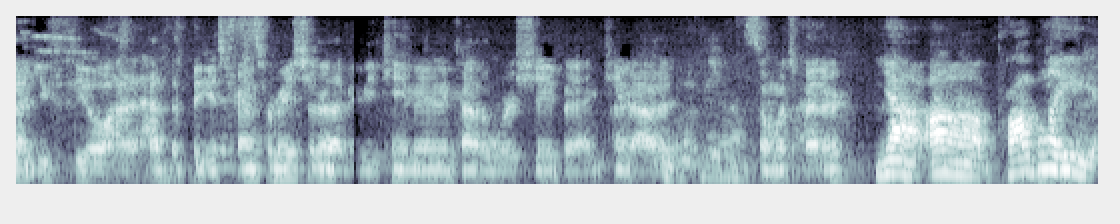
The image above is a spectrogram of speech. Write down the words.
that you feel had, had the biggest transformation or that maybe came in in kind of the worst shape and came out it so much better? Yeah, uh, probably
